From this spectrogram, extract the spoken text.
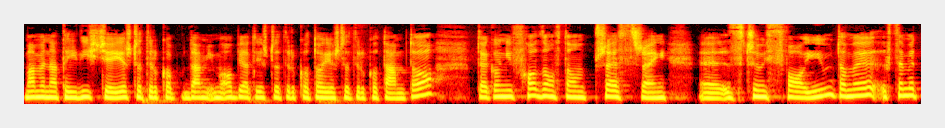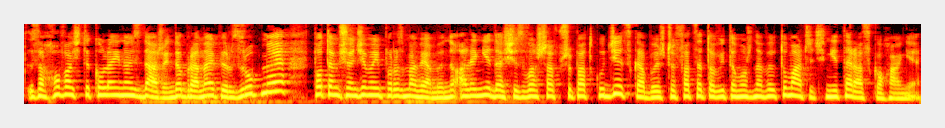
mamy na tej liście jeszcze tylko, dam im obiad, jeszcze tylko to, jeszcze tylko tamto, to jak oni wchodzą w tą przestrzeń e, z czymś swoim, to my chcemy zachować tę kolejność zdarzeń. Dobra, najpierw zróbmy, potem siądziemy i porozmawiamy. No ale nie da się, zwłaszcza w przypadku dziecka, bo jeszcze facetowi to można wytłumaczyć. Nie teraz, kochanie.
